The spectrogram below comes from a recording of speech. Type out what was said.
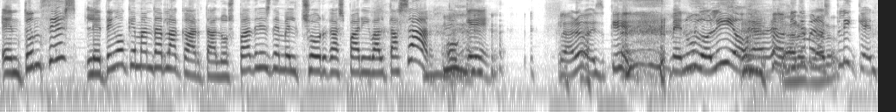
¿entonces le tengo que mandar la carta a los padres de Melchor, Gaspar y Baltasar? ¿O qué? Claro, es que Menudo lío. A mí Claro, que me lo claro. expliquen,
